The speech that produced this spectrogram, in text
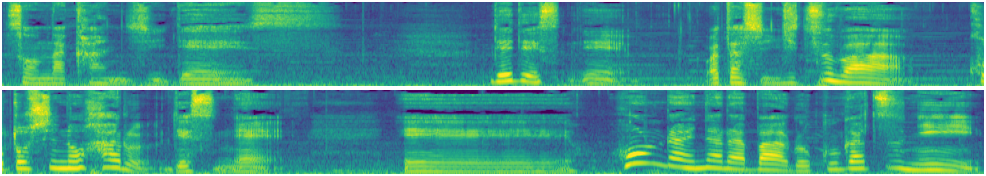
そんな感じです。でですね、私実は今年の春ですね、えー、本来ならば6月に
